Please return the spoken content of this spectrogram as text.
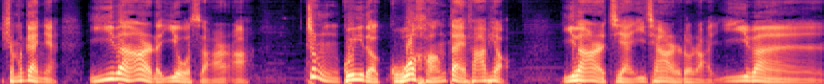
什么概念？一万二的 EOS R 啊，正规的国行带发票。一万二减一千二是多少？一万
